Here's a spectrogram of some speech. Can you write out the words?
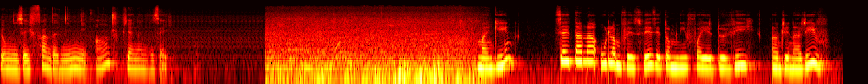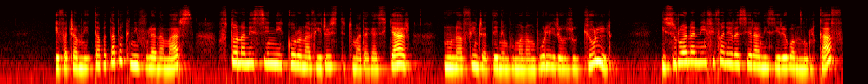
eo amin'izay fandanian'ny androm-piainana izay. Mangina, tsy ahitana olona mivezivezy eto amin'ny Foyer de vie Andrianarivo. Efa hatramin'ny tapatapaky ny volana marsa, fotoana nisian'ny coronavirus teto Madagasikara, no nafindra teny Ambohimanambola ireo zokiolona, hisorohana ny fifaneraseran'izy ireo amin'olon-kafa,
